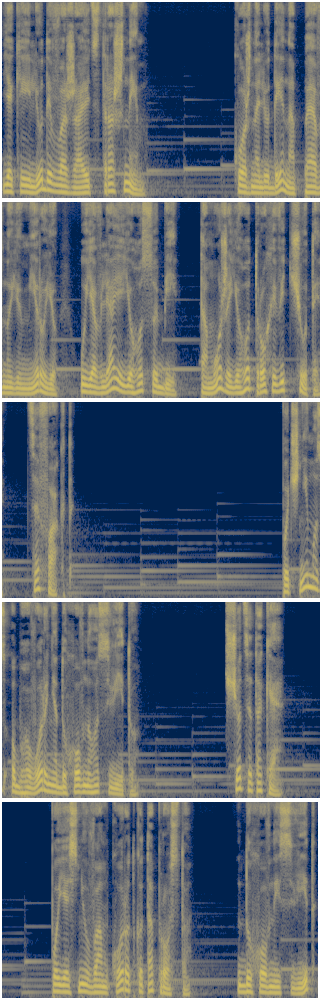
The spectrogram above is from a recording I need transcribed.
який люди вважають страшним. Кожна людина певною мірою уявляє його собі та може його трохи відчути це факт. Почнімо з обговорення духовного світу. Що це таке? Поясню вам коротко та просто духовний світ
